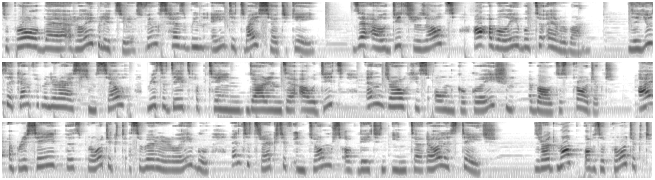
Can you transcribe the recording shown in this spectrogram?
To prove their reliability, Sphinx has been aided by CertiK. The audit results are available to everyone. The user can familiarize himself with the data obtained during the audit and draw his own calculation about this project. I appreciate this project as very reliable and attractive in terms of getting into early stage. The roadmap of the project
